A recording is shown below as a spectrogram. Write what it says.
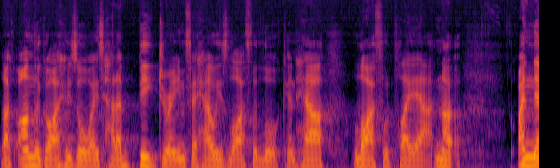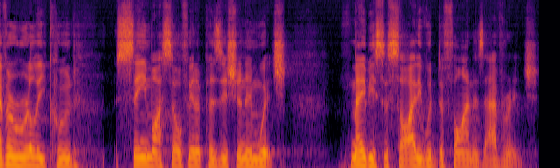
Like I'm the guy who's always had a big dream for how his life would look and how life would play out. And I, I never really could see myself in a position in which maybe society would define as average,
